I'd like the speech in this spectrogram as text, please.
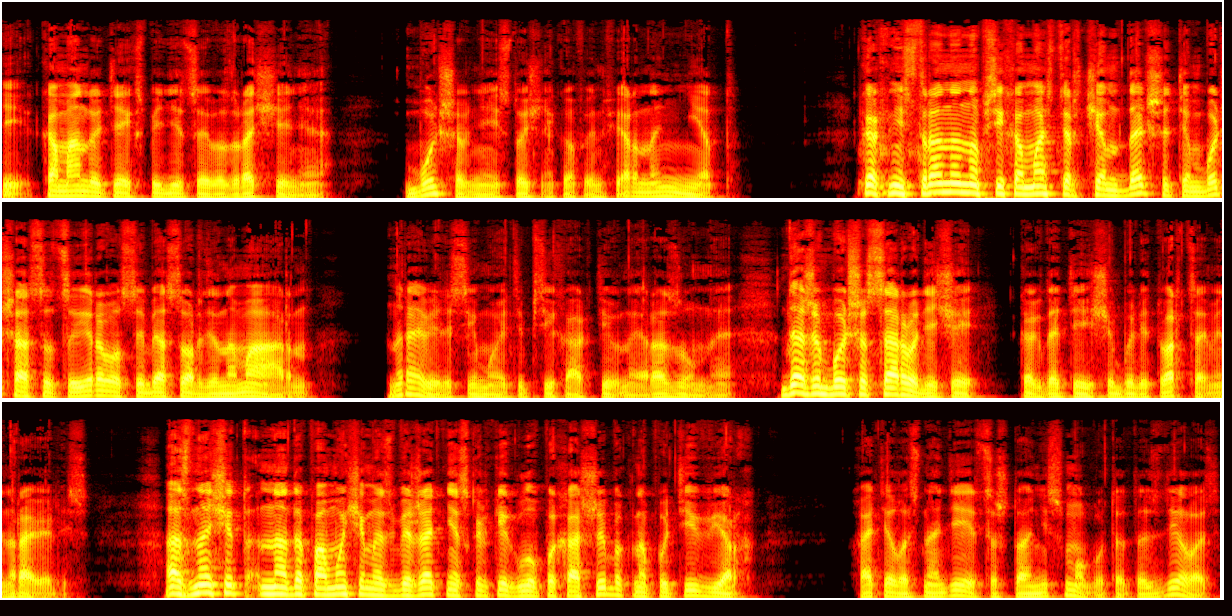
и командуйте экспедицией возвращения. Больше в ней источников инферно нет. Как ни странно, но психомастер чем дальше, тем больше ассоциировал себя с орденом Аарн. Нравились ему эти психоактивные разумные. Даже больше сородичей, когда те еще были творцами, нравились. А значит, надо помочь им избежать нескольких глупых ошибок на пути вверх, Хотелось надеяться, что они смогут это сделать,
